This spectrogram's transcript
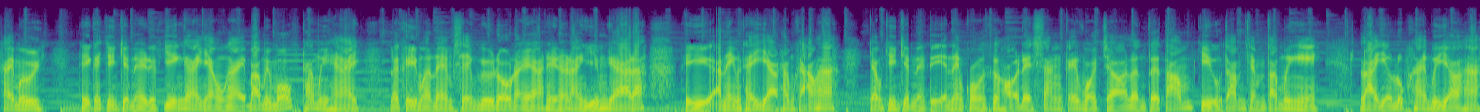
20 thì cái chương trình này được diễn ra nhau ngày 31 tháng 12 là khi mà anh em xem video này á, thì nó đang diễn ra đó. Thì anh em có thể vào tham khảo ha. Trong chương trình này thì anh em còn có cơ hội để săn cái voucher lên tới 8 triệu 880 ngàn. Like vào lúc 20 giờ ha.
